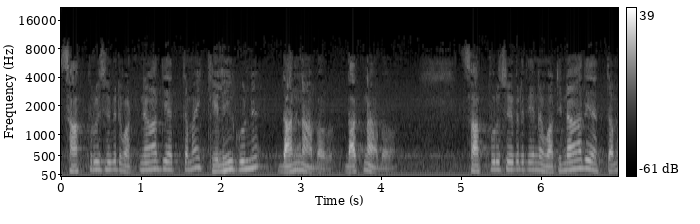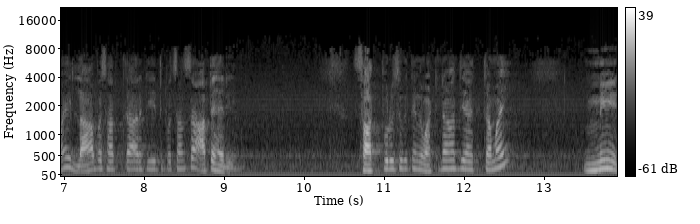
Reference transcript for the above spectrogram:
සත්පුරුෂයෙකුට වටිනා දෙයක් තමයි කෙලෙහි ගුණ දන්නා බව, දක්නා බව. සත්පුරුෂයෙකුට තියෙන වටිනා දෙයක් තමයි ලාභ සත්කාර කීර්ති ප්‍රශංසා අතහැරීම. සත්පුරුෂයෙකුට තියෙන වටිනා දෙයක් තමයි මේ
